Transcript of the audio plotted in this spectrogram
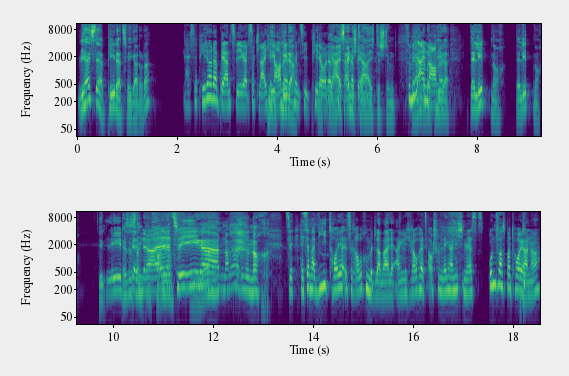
Wie heißt der? Peter Zwegert, oder? Heißt der Peter oder Bernd Zwegert? Das ist der gleiche Name im Prinzip. Peter Ja, oder Ja, ist oder eigentlich gleich, das stimmt. Für mich Bernd ein Name. Peter. Der lebt noch. Der lebt noch. Den, Lebt das ist ein der feiner- Zwegert noch? Noch. Hey, sag mal, wie teuer ist Rauchen mittlerweile eigentlich? Ich rauche jetzt auch schon länger nicht mehr. Es ist unfassbar teuer, ne?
